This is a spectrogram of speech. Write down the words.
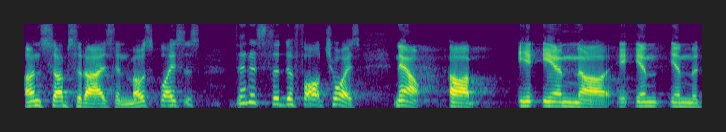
unsubsidized in most places, then it's the default choice. Now, uh, in, uh, in, in the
